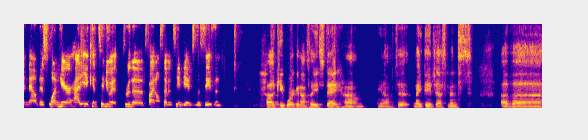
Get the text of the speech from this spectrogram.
and now this one here. How do you continue it through the final 17 games of the season? Uh, keep working off of each day. Um, you know, to make the adjustments of uh,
